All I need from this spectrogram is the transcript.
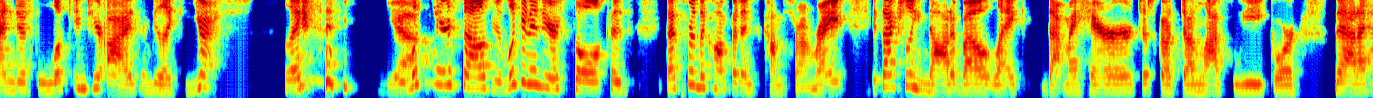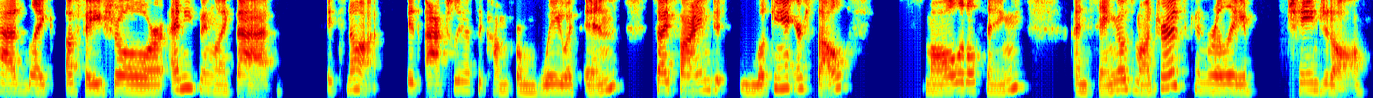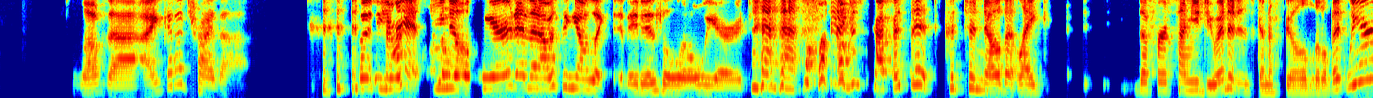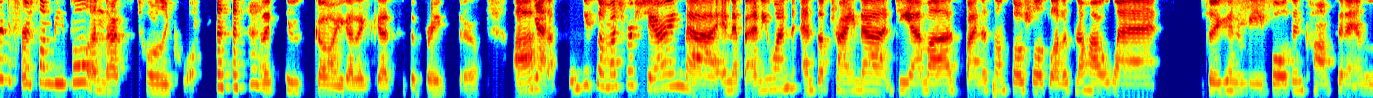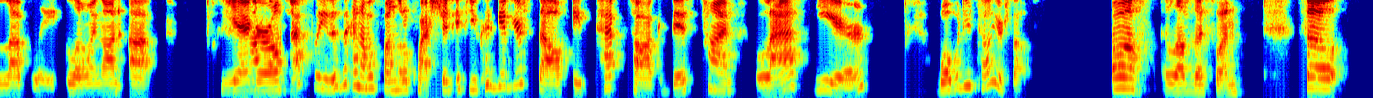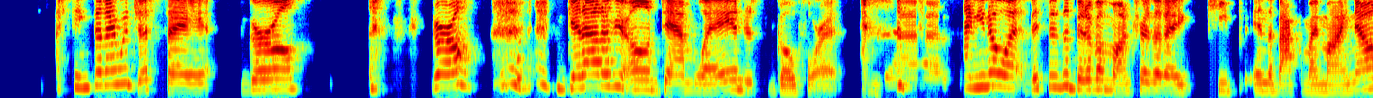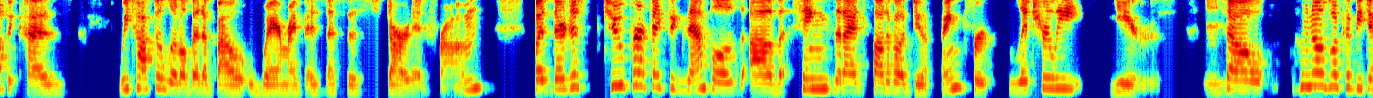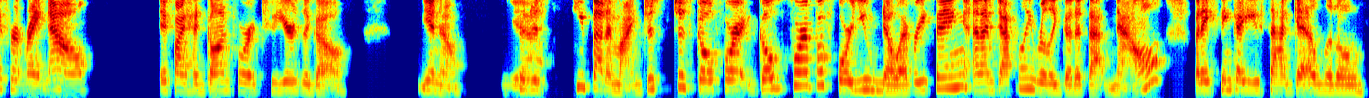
and just look into your eyes and be like, yes, like Yeah. You're looking at yourself, you're looking into your soul because that's where the confidence comes from, right? It's actually not about like that my hair just got done last week or that I had like a facial or anything like that. It's not. It actually has to come from way within. So I find looking at yourself, small little thing, and saying those mantras can really change it all. Love that. I gotta try that. But you Try were it. a know. little weird, and then I was thinking, I was like, it is a little weird. Did I just preface it to know that like the first time you do it, it is going to feel a little bit weird for some people, and that's totally cool. gotta keep going. You gotta get to the breakthrough. Awesome. Yeah. Thank you so much for sharing that. And if anyone ends up trying that, DM us, find us on socials, let us know how it went. So you're gonna be bold and confident and lovely, glowing on up. Yeah, Uh, girl. lastly, this is kind of a fun little question. If you could give yourself a pep talk this time last year, what would you tell yourself? Oh, I love this one. So I think that I would just say, girl, girl, get out of your own damn way and just go for it. Yes. And you know what? This is a bit of a mantra that I keep in the back of my mind now because we talked a little bit about where my businesses started from. But they're just two perfect examples of things that I'd thought about doing for literally years. Mhm. So who knows what could be different right now if I had gone for it two years ago, you know. So just keep that in mind. Just just go for it. Go for it before you know everything. And I'm definitely really good at that now. But I think I used to get a little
